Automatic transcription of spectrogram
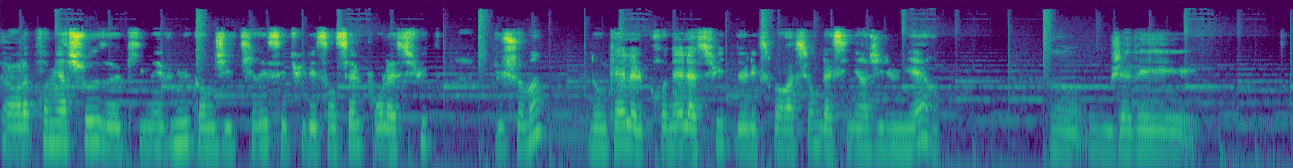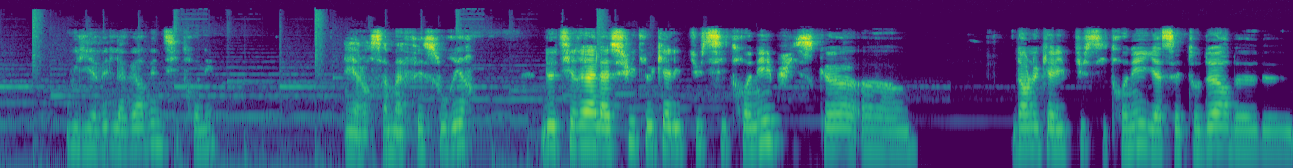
alors la première chose qui m'est venue quand j'ai tiré cette huile essentielle pour la suite du chemin, donc elle, elle prenait la suite de l'exploration de la synergie lumière, euh, où j'avais où il y avait de la verveine citronnée. Et alors ça m'a fait sourire de tirer à la suite l'eucalyptus citronné puisque euh, dans l'eucalyptus citronné il y a cette odeur de, de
